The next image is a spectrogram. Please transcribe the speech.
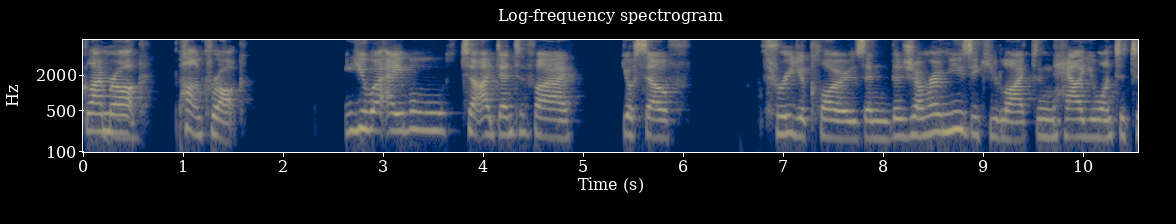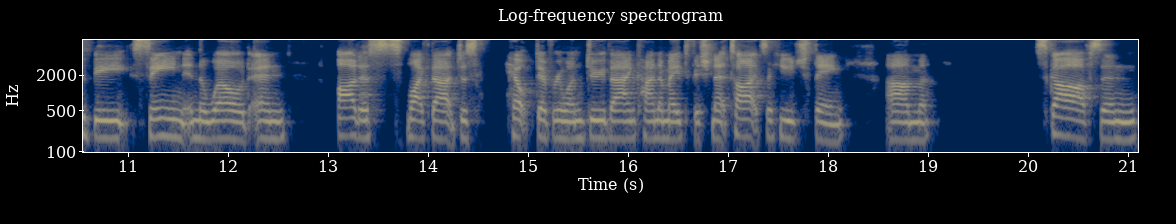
glam Mhm. rock, punk rock. You were able to identify yourself through your clothes and the genre of music you liked and how you wanted to be seen in the world. And artists like that just helped everyone do that and kind of made fishnet tights a huge thing. Um, scarves and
